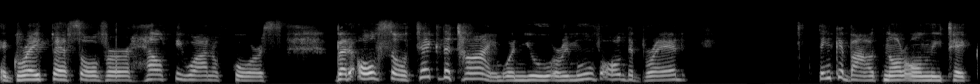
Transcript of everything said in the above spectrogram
a great passover healthy one of course but also take the time when you remove all the bread. Think about not only take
